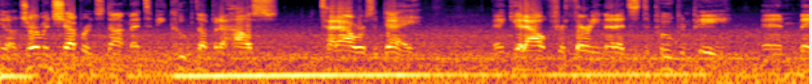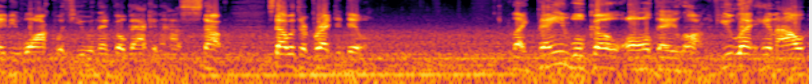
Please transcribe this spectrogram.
you know, German Shepherd's not meant to be cooped up in a house 10 hours a day and get out for 30 minutes to poop and pee and maybe walk with you and then go back in the house. It's not, it's not what they're bred to do. Like Bane will go all day long. If you let him out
